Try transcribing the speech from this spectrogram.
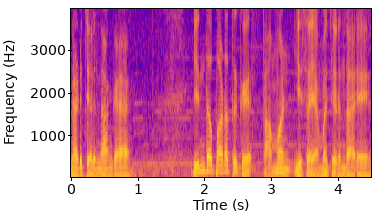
நடிச்சிருந்தாங்க. இந்த படத்துக்கு தமன் இசையமைச்சிருந்தாரு.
